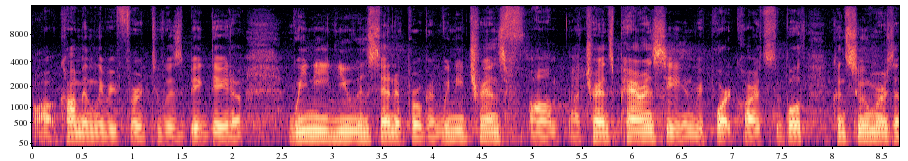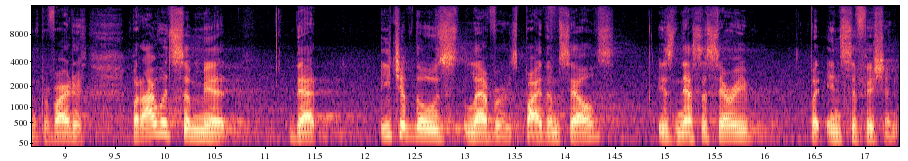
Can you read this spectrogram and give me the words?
uh, commonly referred to as big data. We need new incentive programs. We need trans, um, uh, transparency and report cards to both consumers and providers. But I would submit that each of those levers by themselves is necessary but insufficient,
